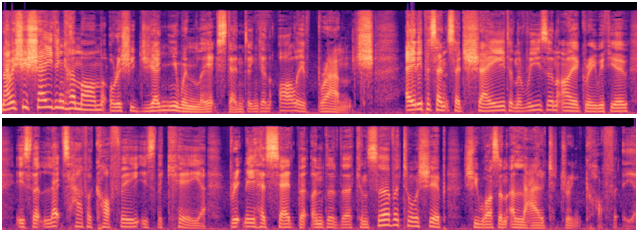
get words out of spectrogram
Now, is she shading her mom or is she genuinely extending an olive branch? 80% said shade, and the reason I agree with you is that let's have a coffee is the key. Britney has said that under the conservatorship, she wasn't allowed to drink coffee.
